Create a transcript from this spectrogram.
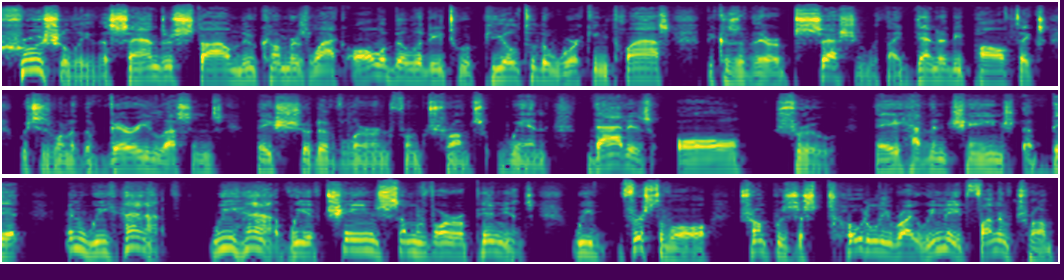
Crucially, the Sanders style newcomers lack all ability to appeal to the working class because of their obsession with identity politics, which is one of the very lessons they should have learned from Trump's win. That is all true. They haven't changed a bit, and we have. We have. We have changed some of our opinions. We, first of all, Trump was just totally right. We made fun of Trump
